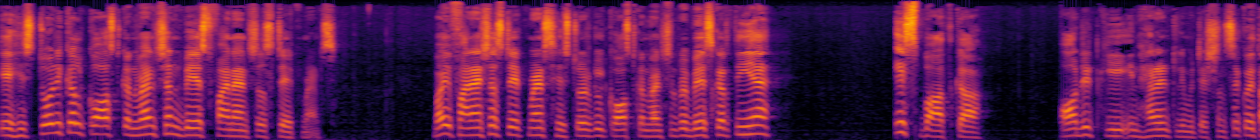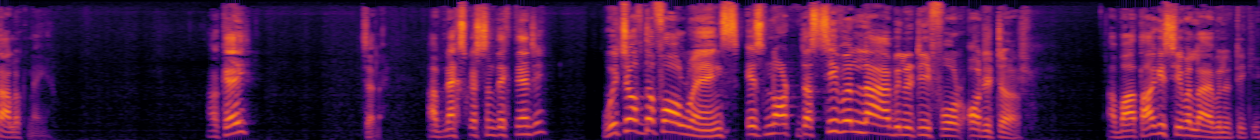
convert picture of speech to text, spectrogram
کہ historical cost convention based financial statements بھائی فائنینشیل اسٹیٹمنٹس ہسٹوریکل کاسٹ پہ بیس کرتی ہیں اس بات کا آڈیٹ کی انہرنٹ لمیٹیشن سے کوئی تعلق نہیں اوکے okay? اب نیکسٹ کوشچن دیکھتے ہیں جی which of the following is not the civil liability for auditor اب بات آ گئی سیول لائبلٹی کی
